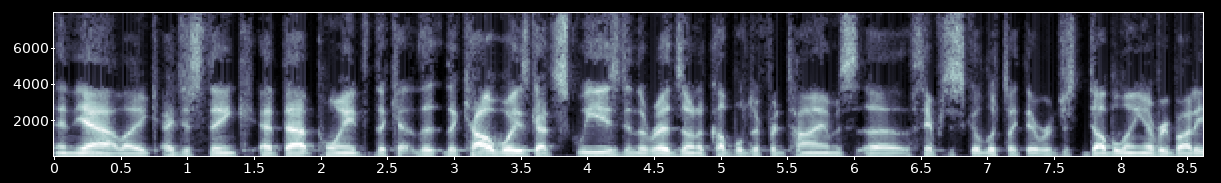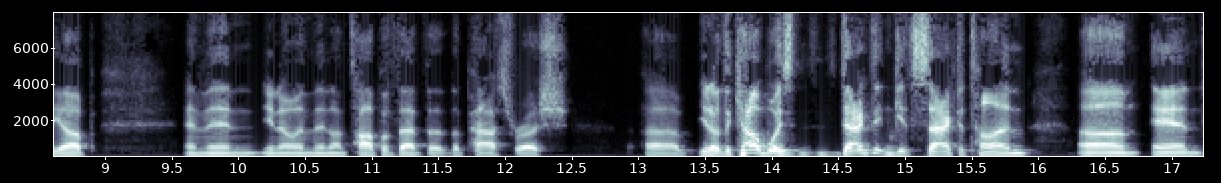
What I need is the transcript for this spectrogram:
and yeah, like I just think at that point the, the, the Cowboys got squeezed in the red zone a couple different times. Uh, San Francisco looked like they were just doubling everybody up, and then you know, and then on top of that, the the pass rush. Uh, you know, the Cowboys Dak didn't get sacked a ton, um, and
